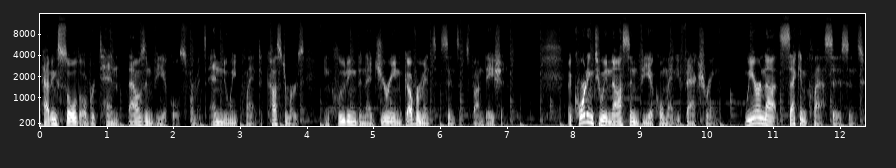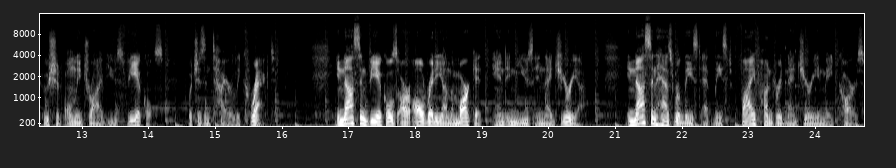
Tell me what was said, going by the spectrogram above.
having sold over 10,000 vehicles from its Nnewi plant to customers, including the Nigerian government since its foundation. According to Innoson Vehicle Manufacturing, we are not second-class citizens who should only drive used vehicles, which is entirely correct. Innoson vehicles are already on the market and in use in Nigeria, Innoson has released at least 500 Nigerian-made cars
